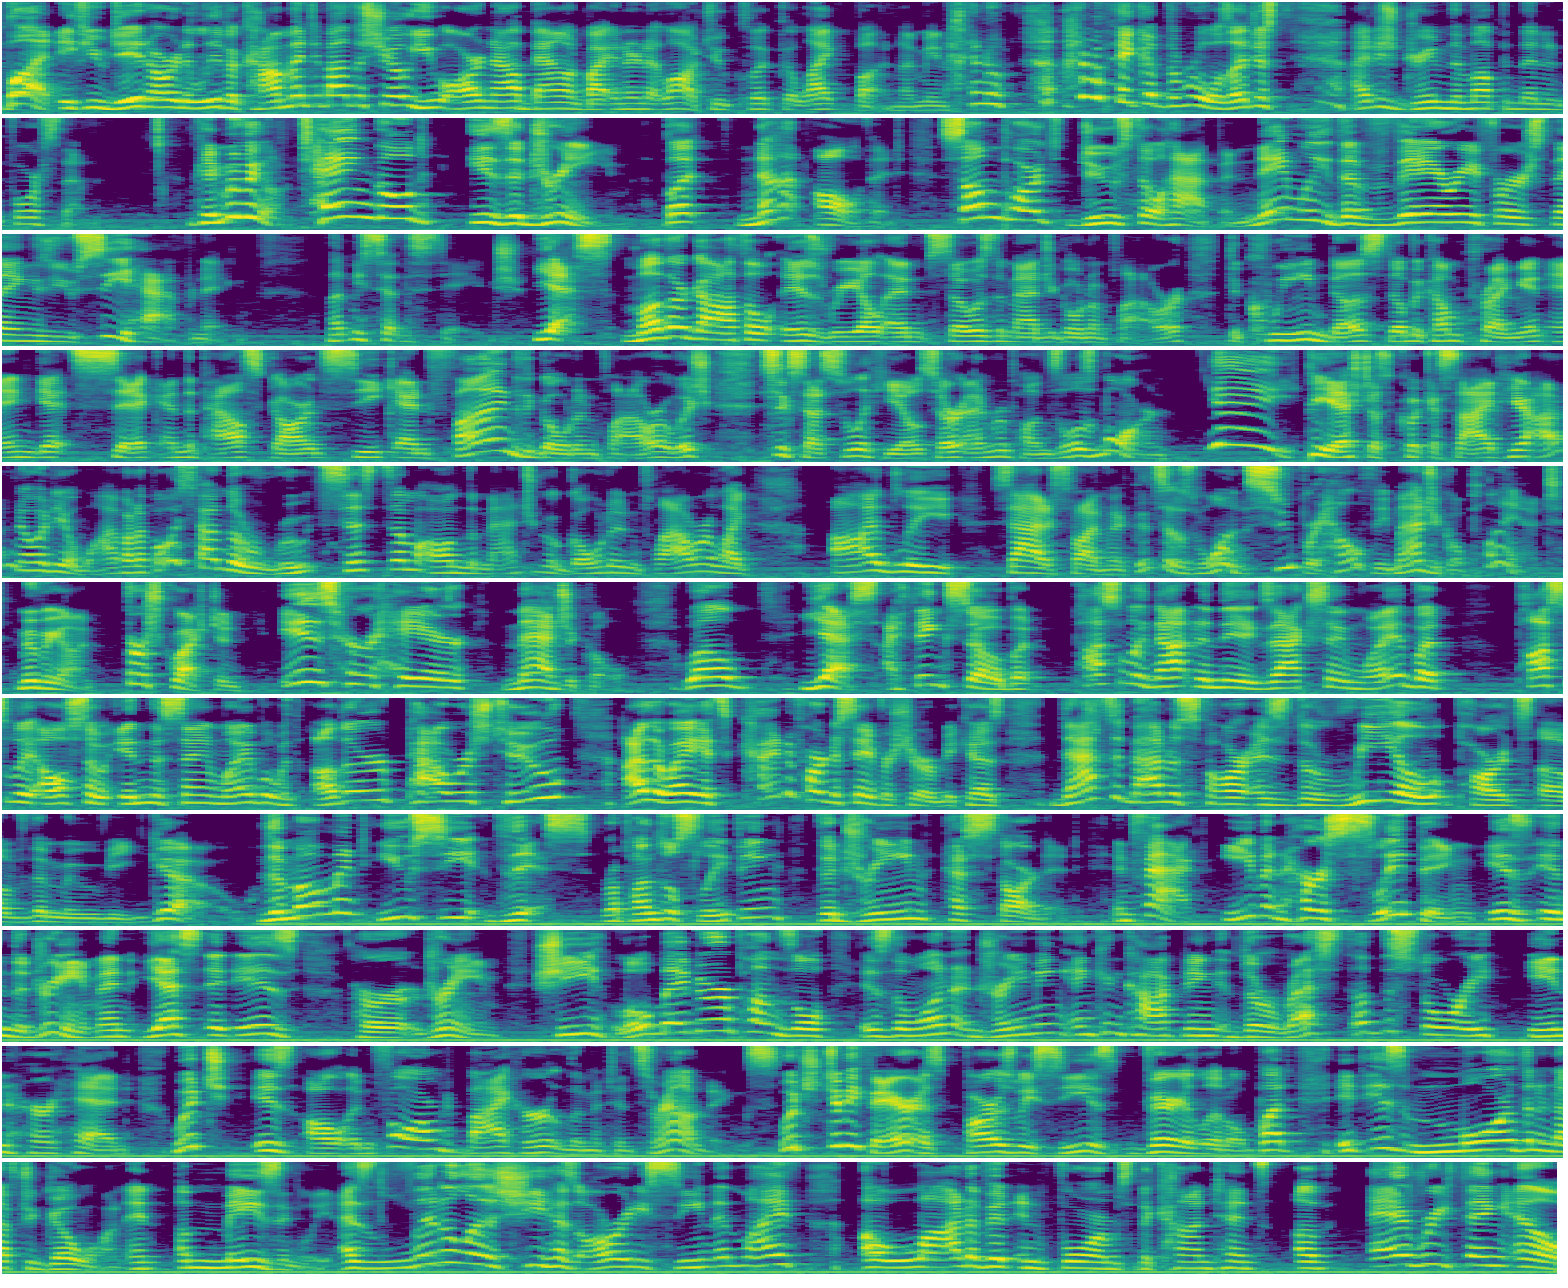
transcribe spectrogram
But if you did already leave a comment about the show, you are now bound by internet law to click the like button. I mean, I don't I don't make up the rules. I just I just dream them up and then enforce them. Okay, moving on. Tangled is a dream, but not all of it. Some parts do still happen, namely the very first things you see happening. Let me set the stage. Yes, Mother Gothel is real, and so is the magic golden flower. The queen does still become pregnant and get sick, and the palace guards seek and find the golden flower, which successfully heals her, and Rapunzel is born. Yay! P.S. Just quick aside here, I have no idea why, but I've always found the root system on the magical golden flower like oddly satisfying. Like this is one super healthy magical plant. Moving on. First question: Is her hair magical? Well, yes, I think so, but possibly not in the exact same way, but possibly also in the same way, but with other powers too. Either way, it's kind of hard to say for sure because that's about as far as the real parts of the movie go. The moment you see this, Rapunzel sleeping, the dream has started. In fact, even her sleeping is in the dream, and yes, it is her dream. She, little baby Rapunzel, is the one dreaming and concocting the rest of the story in her head, which is all informed by her limited surroundings. Which, to be fair, as far as we see, is very little, but it is more than enough to go on, and amazingly, as little as she has already seen in life, a lot of it informs the contents of everything else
